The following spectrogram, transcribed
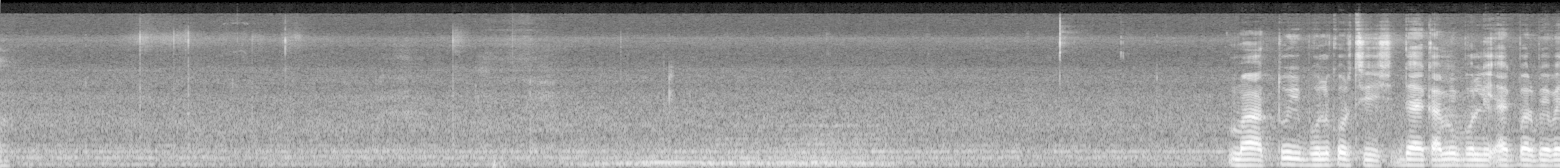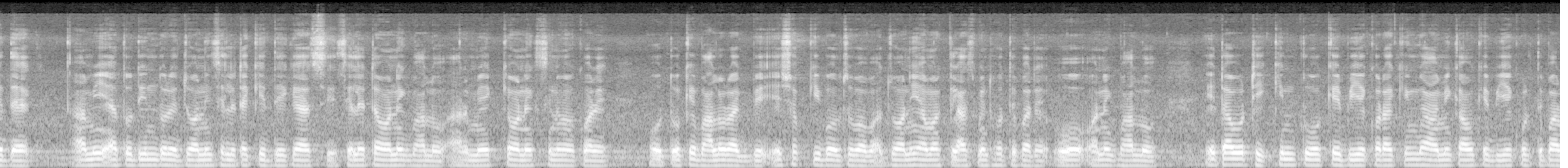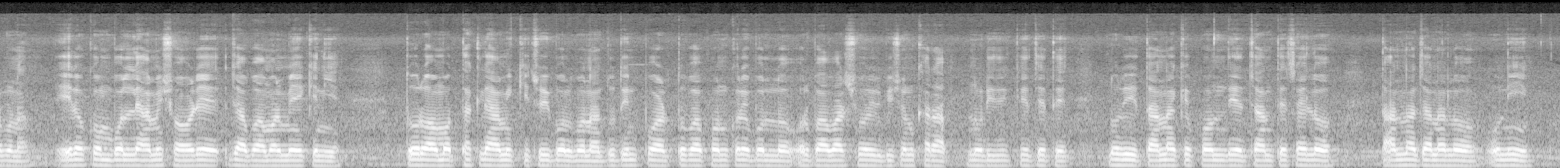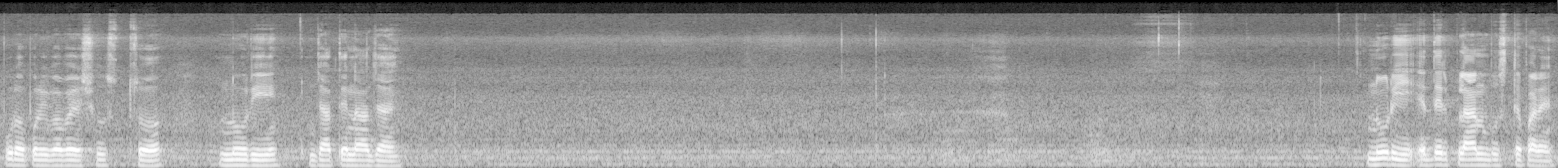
মা, তুই ভুল করছিস। দেখ, আমি বলি, একবার ভেবে দেখ। আমি এতদিন ধরে জনি ছেলেটাকে দেখে আসছি। ছেলেটা অনেক ভালো আর মেঘকে অনেক স্নেহ করে। ও তোকে ভালো রাখবে। এসব কি বলছো বাবা? জনি আমার ক্লাসমেট হতে পারে। ও অনেক ভালো। এটাও ঠিক, কিন্তু ওকে বিয়ে করা কিংবা আমি কাউকে বিয়ে করতে পারব না। এরকম বললে আমি শহরে যাব আমার মেয়েকে নিয়ে। তোর অমত থাকলে আমি কিছুই বলব না। দুদিন পর তোবা ফোন করে বলল, ওর বাবার শরীর ভীষণ খারাপ। নুরিকে যেতে। নুরি তান্নাকে ফোন দিয়ে জানতে চাইলো তান্না জানালো, উনি পুরোপুরিভাবে সুস্থ, নুরি যাতে না যায়। নুরি এদের প্ল্যান বুঝতে পারে।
